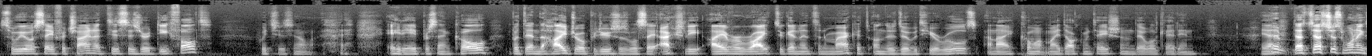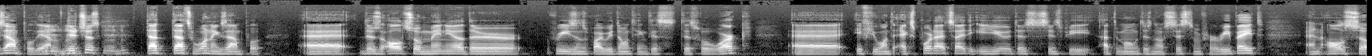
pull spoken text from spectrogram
So we will say for China, this is your default, which is you know 88% coal. But then the hydro producers will say, actually, I have a right to get into the market under WTO rules, and I come up my documentation, and they will get in. Yeah, Yeah. that's that's just one example. Yeah, Mhm, they're just mhm. that that's one example. Uh, there's also many other reasons why we don't think this this will work. Uh, if you want to export outside the EU, there seems to be at the moment there's no system for rebate, and also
